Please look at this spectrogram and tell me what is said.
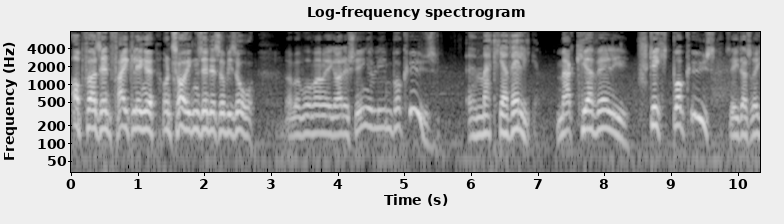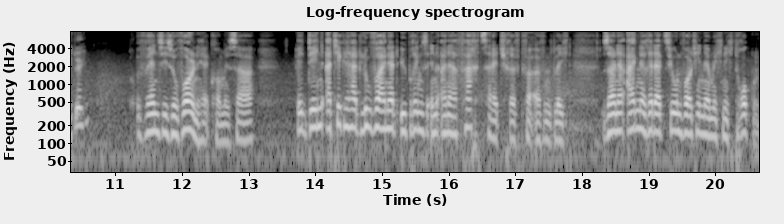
Opfer sind Feiglinge und Zeugen sind es sowieso. Aber wo waren wir gerade stehen geblieben? Bocuse. Äh, Machiavelli. Machiavelli sticht Bocuse. Sehe ich das richtig? Wenn Sie so wollen, Herr Kommissar. Den Artikel hat Lou Weinert übrigens in einer Fachzeitschrift veröffentlicht. Seine eigene Redaktion wollte ihn nämlich nicht drucken.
